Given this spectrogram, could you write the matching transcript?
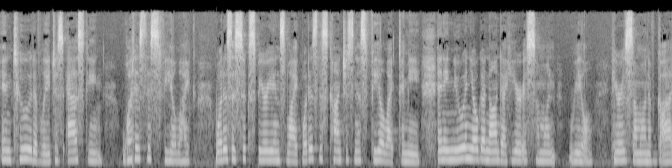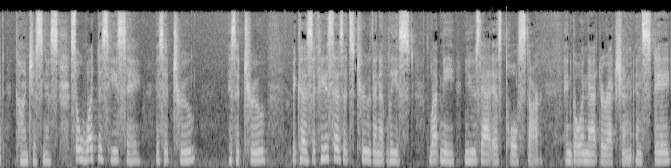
intuitively just asking, what does this feel like? What is this experience like? What does this consciousness feel like to me? And he knew in Yogananda, here is someone real. Here is someone of God consciousness. So, what does he say? Is it true? Is it true? Because if he says it's true, then at least let me use that as pole star and go in that direction and stay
